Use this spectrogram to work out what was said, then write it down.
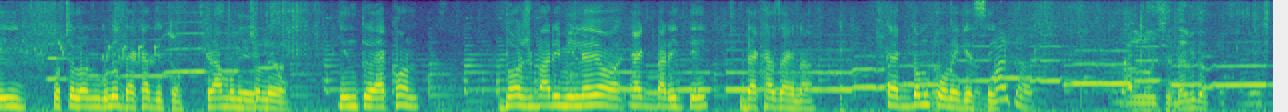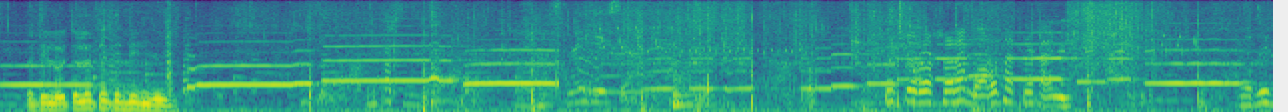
এই প্রচলনগুলো দেখা যেত গ্রাম অঞ্চলেও। কিন্তু এখন দশ বাড়ি মিলেও এক বাড়িতে দেখা যায় না। একদম কমে গেছে। যদি লইতে লইতে দিন যাই উত্তর রসরা ঘরও থাকতে খায় না ঘরের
